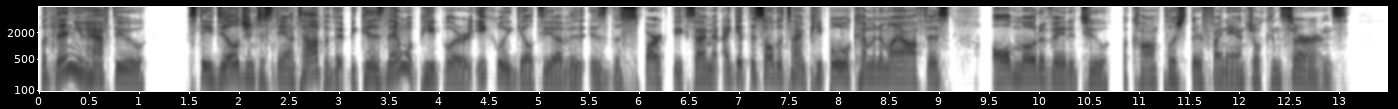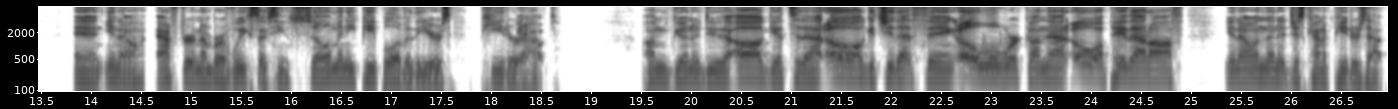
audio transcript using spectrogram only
But then you have to stay diligent to stay on top of it because then what people are equally guilty of is, is the spark, the excitement. I get this all the time. People will come into my office all motivated to accomplish their financial concerns. And, you know, after a number of weeks, I've seen so many people over the years peter Yeah. out. I'm going to do that. Oh, I'll get to that. Oh, I'll get you that thing. Oh, we'll work on that. Oh, I'll pay that off. You know, and then it just kind of peters out.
